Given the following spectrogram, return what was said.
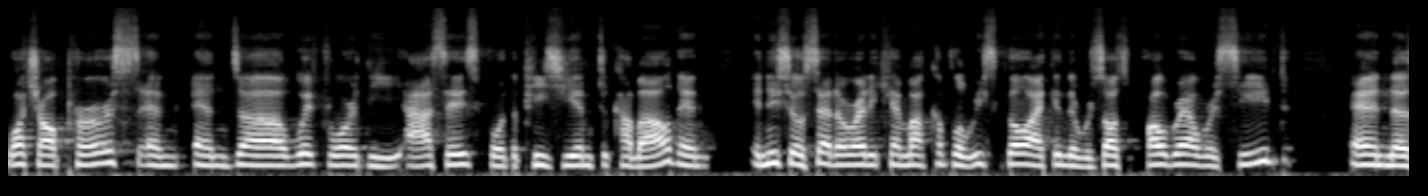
watch our purse and and uh, wait for the assays for the PGM to come out. And initial set already came out a couple of weeks ago. I think the results program received, and uh,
